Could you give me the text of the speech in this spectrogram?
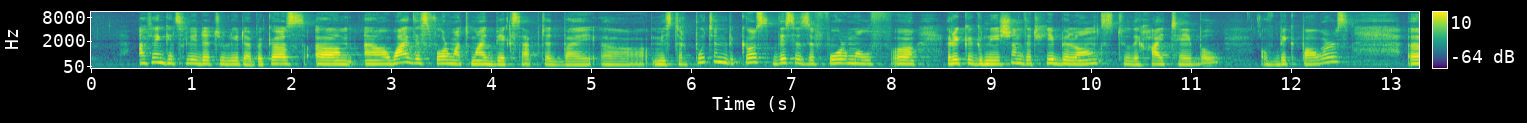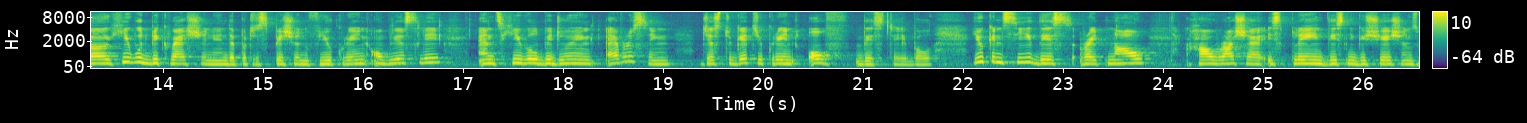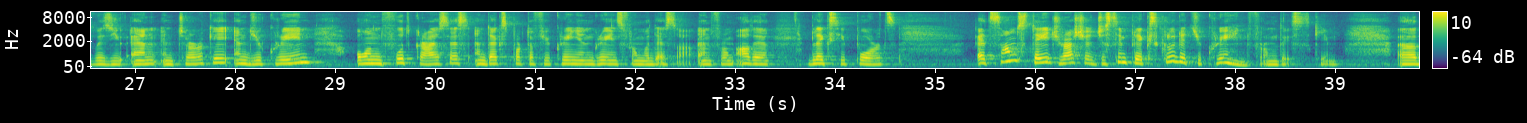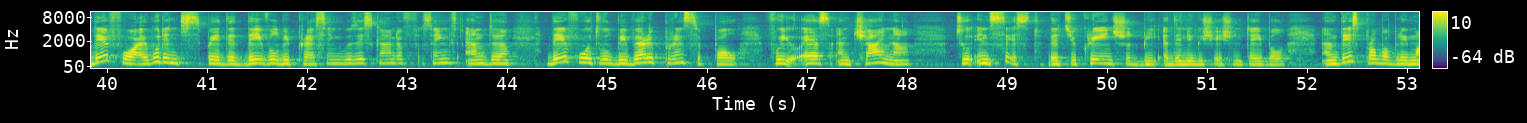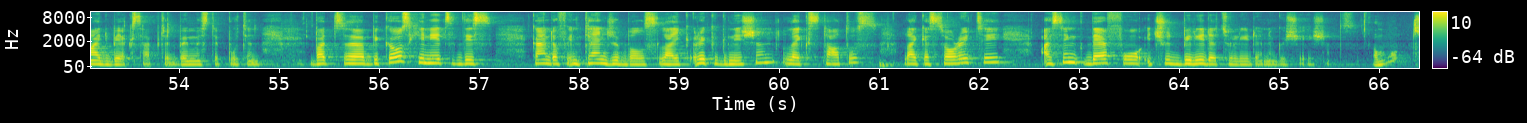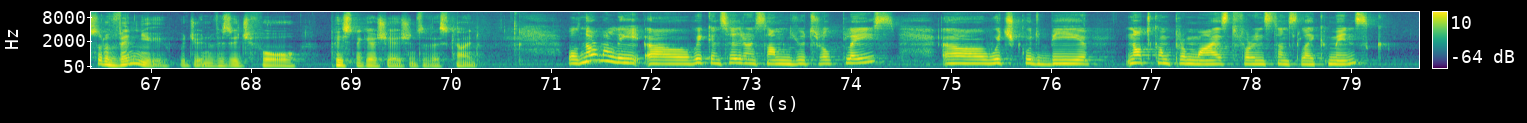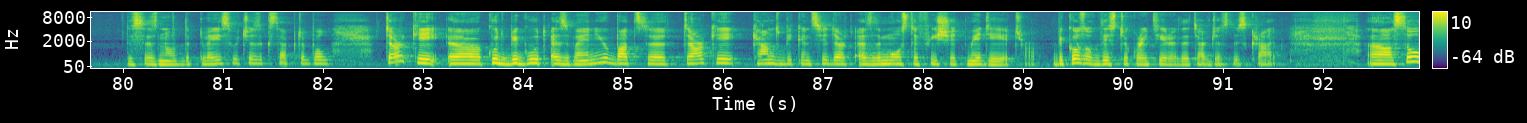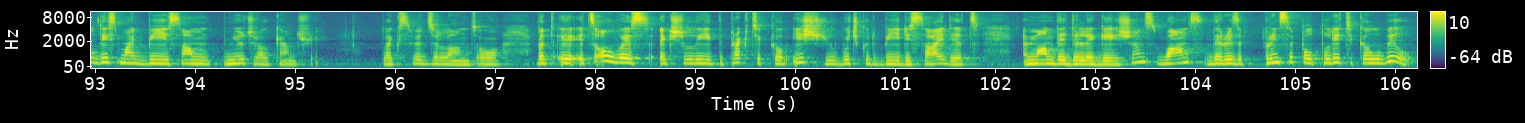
I think it's leader to leader because um, uh, why this format might be accepted by uh, Mr. Putin because this is a formal uh, recognition that he belongs to the high table of big powers. Uh, he would be questioning the participation of Ukraine, obviously, and he will be doing everything just to get Ukraine off this table. You can see this right now, how Russia is playing these negotiations with UN and Turkey and Ukraine on food crisis and export of Ukrainian grains from Odessa and from other Black Sea ports. At some stage, Russia just simply excluded Ukraine from this scheme. Uh, therefore, I would anticipate that they will be pressing with this kind of things, and uh, therefore, it will be very principal for US and China to insist that Ukraine should be at the negotiation table. And this probably might be accepted by Mr. Putin. But uh, because he needs this kind of intangibles like recognition, like status, like authority, I think therefore it should be leader to leader negotiations. And what sort of venue would you envisage for peace negotiations of this kind? Well, normally uh, we consider some neutral place, uh, which could be not compromised, for instance, like Minsk. This is not the place which is acceptable. Turkey uh, could be good as venue, but uh, Turkey can't be considered as the most efficient mediator because of these two criteria that I've just described. Uh, so this might be some neutral country like Switzerland or but it's always actually the practical issue which could be decided among the delegations once there is a principal political will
